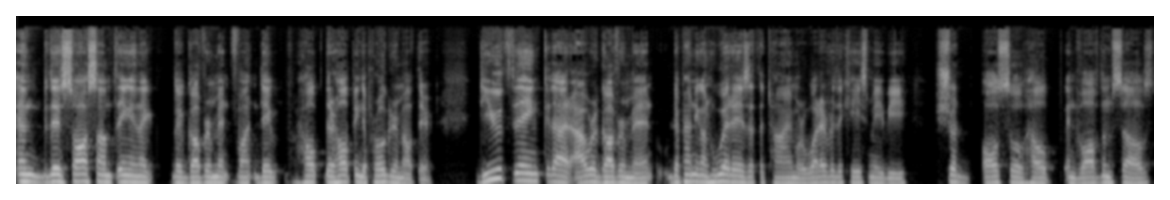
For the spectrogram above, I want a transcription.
and they saw something and like the government fund they help they're helping the program out there. Do you think that our government, depending on who it is at the time or whatever the case may be, should also help involve themselves?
